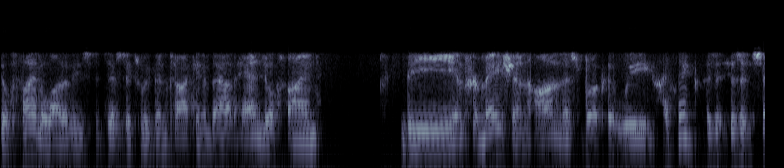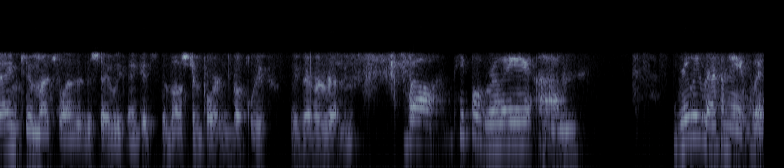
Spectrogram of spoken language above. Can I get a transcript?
you'll find a lot of these statistics we've been talking about, and you'll find the information on this book that we, I think, is it, is it saying too much, Linda, to say we think it's the most important book we've we've ever written? Well, people really, um, really resonate with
